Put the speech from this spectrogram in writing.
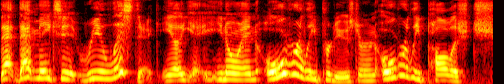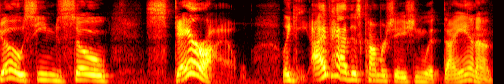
That that makes it realistic. You know, you know, an overly produced or an overly polished show seems so sterile. Like I've had this conversation with Diana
